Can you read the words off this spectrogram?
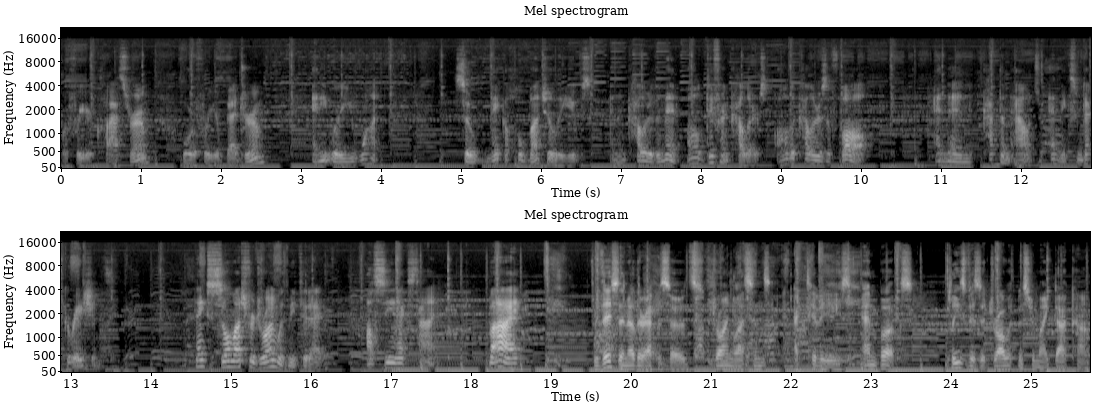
or for your classroom or for your bedroom, anywhere you want. So make a whole bunch of leaves and then color them in, all different colors, all the colors of fall, and then cut them out and make some decorations. Thanks so much for drawing with me today. I'll see you next time. Bye! For this and other episodes, drawing lessons, activities, and books, please visit drawwithmrmike.com.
